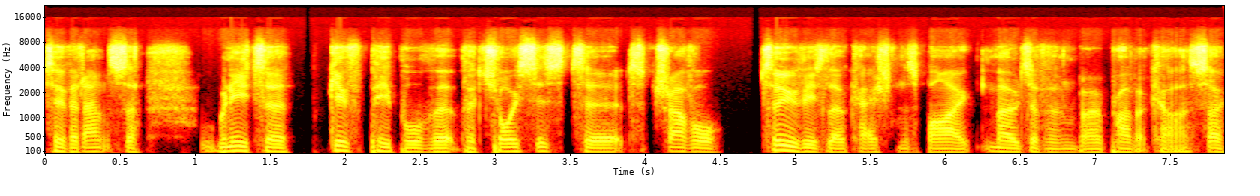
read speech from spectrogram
to that answer. We need to give people the, the choices to, to travel to these locations by modes other than by private cars. So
